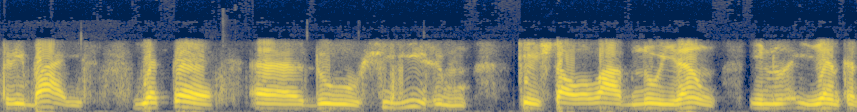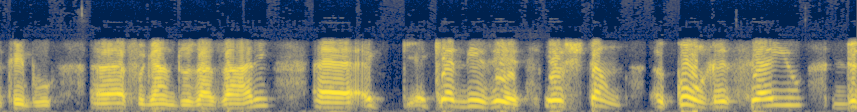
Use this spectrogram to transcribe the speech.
tribais e até do xiismo que está ao lado no Irão e, no, e entre a tribo afegã dos Azari, quer dizer, eles estão com receio de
